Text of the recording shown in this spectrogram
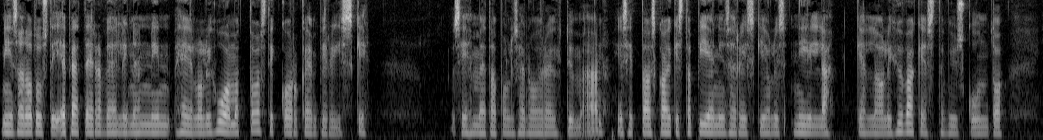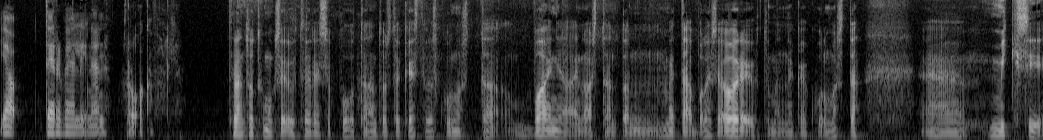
niin sanotusti epäterveellinen, niin heillä oli huomattavasti korkeampi riski siihen metabolisen oireyhtymään. Ja sitten taas kaikista pienin se riski oli niillä, kellä oli hyvä kestävyyskunto ja terveellinen ruokavalio. Tämän tutkimuksen yhteydessä puhutaan tuosta kestävyyskunnosta vain ja ainoastaan tuon metabolisen oireyhtymän näkökulmasta. Miksi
